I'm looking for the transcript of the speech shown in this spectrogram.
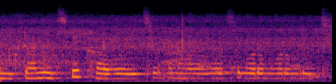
এইটাই আজকে খাওয়া হয়েছে। এখানে হয়ে গেছে গরম গরম লুচি।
